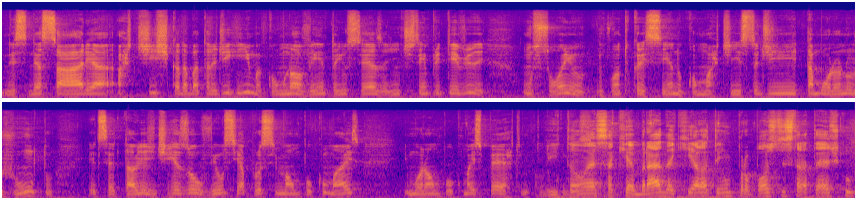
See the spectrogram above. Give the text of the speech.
nesse- nessa área artística da Batalha de Rima, como o 90 e o César. A gente sempre teve um sonho, enquanto crescendo como artista, de estar morando junto, etc. Tal, e a gente resolveu se aproximar um pouco mais e morar um pouco mais perto. Então essa quebrada aqui, ela tem um propósito estratégico,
